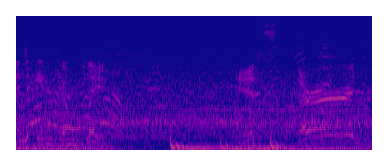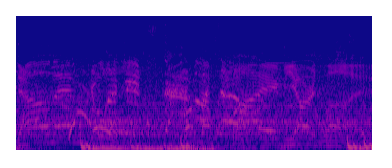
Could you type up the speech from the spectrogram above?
and incomplete. It's third down and goal from the five-yard line.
